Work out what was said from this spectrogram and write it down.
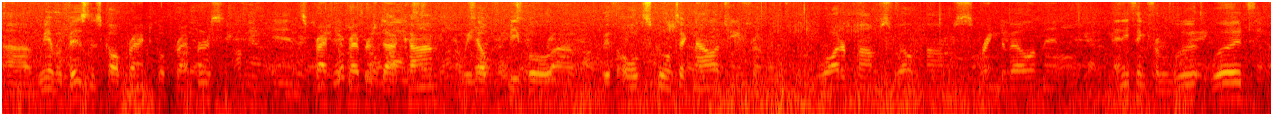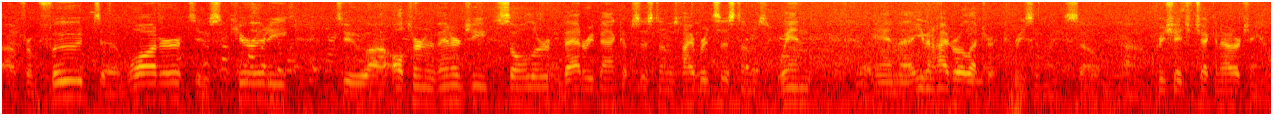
uh, we have a business called Practical Preppers, and it's practicalpreppers.com, and we help people um, with old school technology from water pumps, well pumps, spring development, anything from wood, uh, from food to water to security to uh, alternative energy, solar, battery backup systems, hybrid systems, wind, and uh, even hydroelectric recently. So uh, appreciate you checking out our channel.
